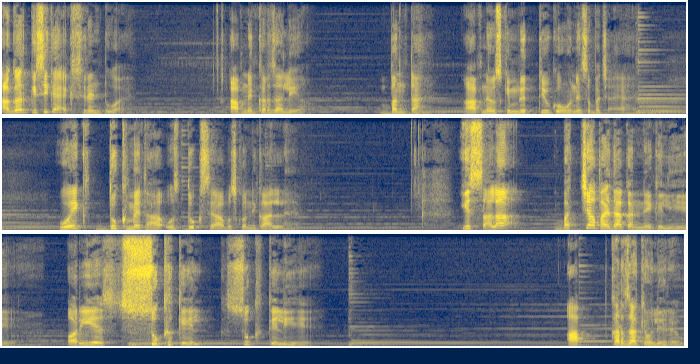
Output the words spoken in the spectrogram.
अगर किसी का एक्सीडेंट हुआ है, आपने कर्जा लिया, बनता है, आपने उसकी मृत्यु को होने से बचाया है, वो एक दुख में था, उस दुख से आप उसको निकाल रहे हैं। ये साला बच्चा पैदा करने के लिए और ये सुख के सुख के लिए आप कर्जा क्यों ले रहे हो?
